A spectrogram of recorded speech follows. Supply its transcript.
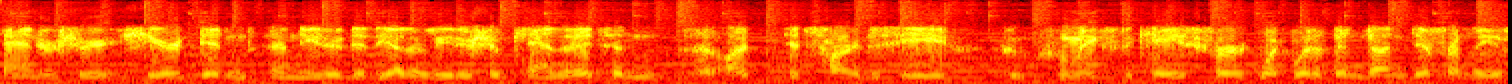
Andrew Scheer didn't, and neither did the other leadership candidates. And uh, it's hard to see who, who, makes the case for what would have been done differently if,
